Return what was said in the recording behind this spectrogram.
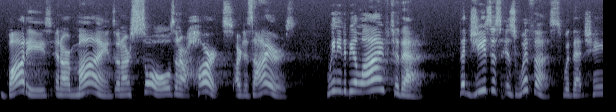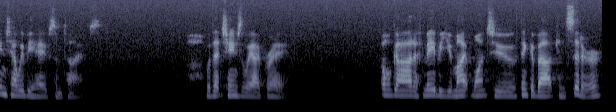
bodies and our minds and our souls and our hearts, our desires, we need to be alive to that. That Jesus is with us. Would that change how we behave sometimes? Would that change the way I pray? oh God, if maybe you might want to think about, consider.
